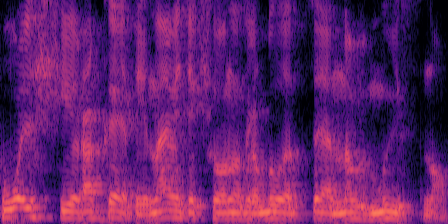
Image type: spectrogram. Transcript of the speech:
Польщі ракети, і навіть якщо вона зробила це навмисно,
